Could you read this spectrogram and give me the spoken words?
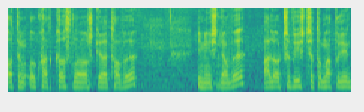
o ten układ kostno-szkieletowy i mięśniowy, ale oczywiście to ma później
